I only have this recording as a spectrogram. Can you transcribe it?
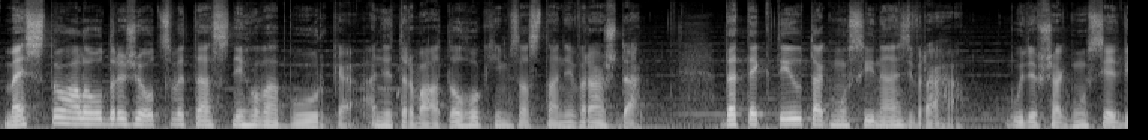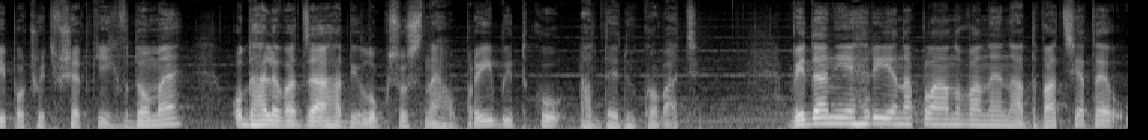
Mesto ale odreže od sveta snehová búrka a netrvá dlho, kým sa stane vražda. Detektív tak musí nájsť vraha. Bude však musieť vypočuť všetkých v dome, odhaľovať záhady luxusného príbytku a dedukovať. Vydanie hry je naplánované na 28.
